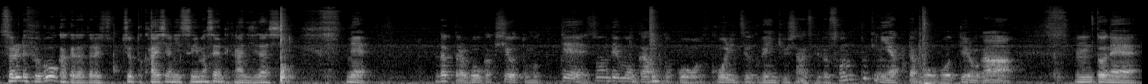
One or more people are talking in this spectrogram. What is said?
それで不合格だったら、ちょっと会社にすいませんって感じだし、ね、だったら合格しようと思ってそんでもうガッとこう効率よく勉強したんですけどその時にやった方法っていうのがうんとね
